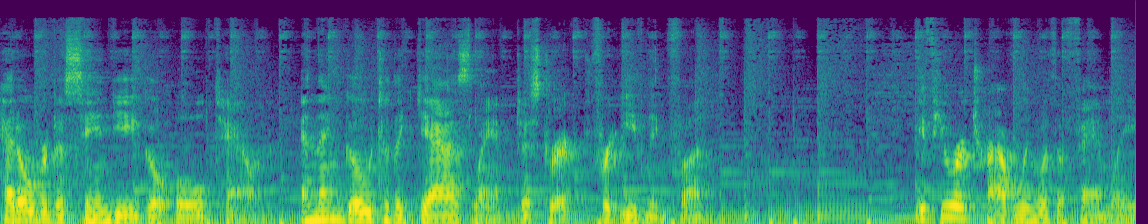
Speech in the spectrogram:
head over to San Diego Old Town and then go to the Gaslamp District for evening fun. If you are traveling with a family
